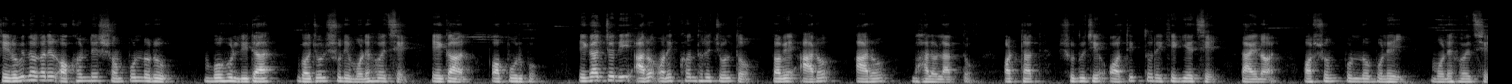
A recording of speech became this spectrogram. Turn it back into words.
সেই রবীন্দ্র গানের অখণ্ডের সম্পূর্ণ রূপ বহু লিডার গজল শুনে মনে হয়েছে, এ গান অপূর্ব। এ গান যদি আরও অনেকক্ষণ ধরে চলতো, তবে আরও আরও ভালো লাগতো। অর্থাৎ শুধু যে অতিত্ব রেখে গিয়েছে তাই নয়, অসম্পূর্ণ বলেই মনে হয়েছে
